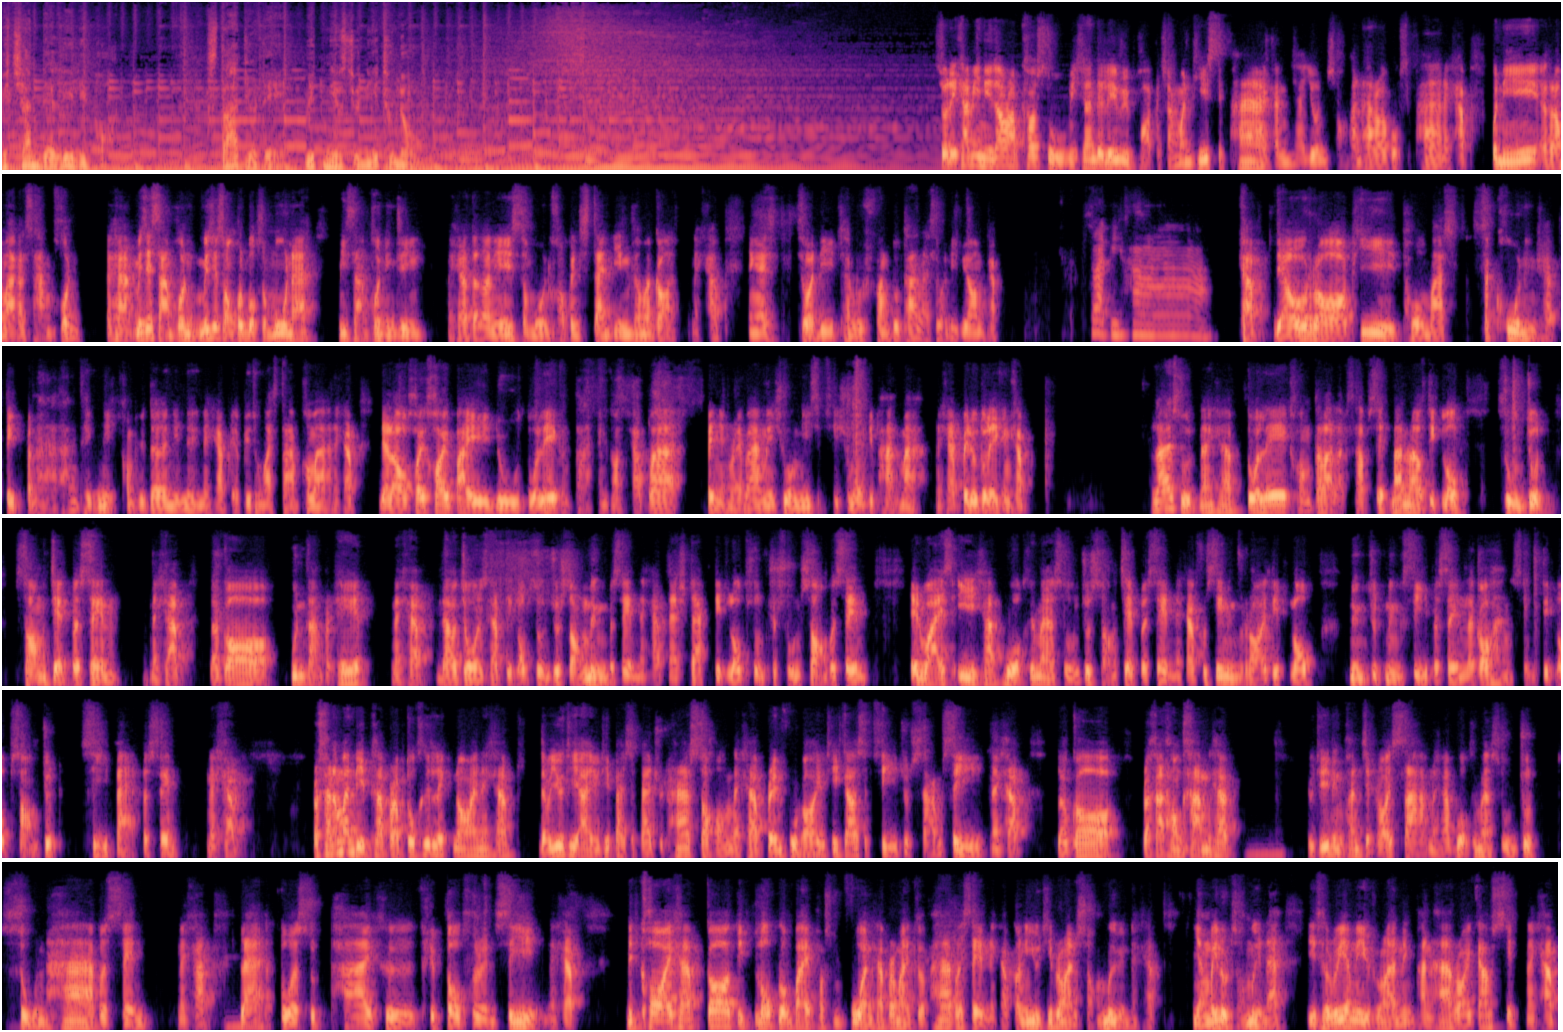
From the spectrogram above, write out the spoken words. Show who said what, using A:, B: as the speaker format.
A: Mission Daily Report start your day with news you need to know
B: สวัสดีครับยินดีต้อนรับเข้าสู่ Mission Daily Report ประจำวันที่ 15 กันยายน 2565 นะครับ วันนี้เรามากัน 3 คนนะฮะไม่ใช่ 3 คนไม่ใช่ 2 คนบวกสมมูลนะ มี 3 คนจริง ๆ นะครับ แต่ตอนนี้สมมูลขอเป็น stand in เข้ามาก่อนนะครับยังไงสวัสดีท่านผู้ฟังทุกท่านและสวัสดีพี่อ้อมครับ
C: สวัสดีค่ะ
B: ครับ เดี๋ยวรอพี่โทมัสสักครู่หนึ่งครับติดปัญหาทางเทคนิคคอมพิวเตอร์นิดนึงนะครับเดี๋ยวพี่โทมัสตามเข้ามานะครับเดี๋ยวเราค่อยๆ ไปดูตัวเลขต่างๆ กันก่อนครับ ว่าเป็นอย่างไรบ้างในช่วง 24 ชั่วโมงที่ผ่านมานะครับ ไปดูตัวเลขกันครับ ล่าสุดนะครับ ตัวเลขของตลาดหลักทรัพย์เซ็ตบ้านเราติดลบ 0.27%นะครับแล้วก็หุ้นต่างประเทศนะครับดาวโจนส์ครับติดลบ 0.21%นะครับ NASDAQ ติดลบ 0.02% NYSE ครับบวกขึ้นมา 0.27%นะครับฟุตซี่100 ติดลบ 1.14%แล้วก็ห่างเสียงติดลบ 2.48%นะครับราคาน้ำมันดิบครับปรับตัวขึ้นเล็กน้อยนะครับ WTI อยู่ที่ 88.52 นะครับ Brent crude oil อยู่ที่ 94.34 นะครับ แล้วก็ราคาทองคำครับ อยู่ที่ 1,703 นะครับ บวกขึ้นมา 0.05%นะครับ และตัวสุดท้ายคือคริปโตเคอร์เรนซีนะครับ บิตคอยน์ครับก็ติดลบลงไปพอสมควรครับประมาณเกือบ5%นะครับตอนนี้อยู่ที่ประมาณ 20,000นะครับยังไม่หลุด 20,000นะ Ethereum นี่อยู่ที่ประมาณ 1,590นะครับ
